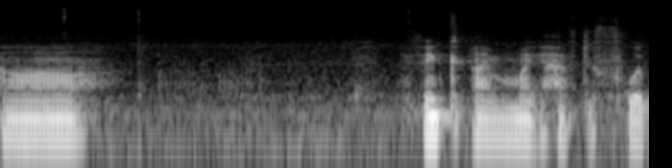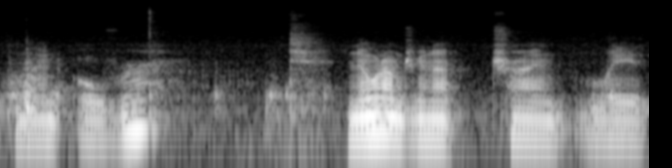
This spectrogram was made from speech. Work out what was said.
Uh, I think I might have to flip mine over. You know what I'm just gonna try and lay it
